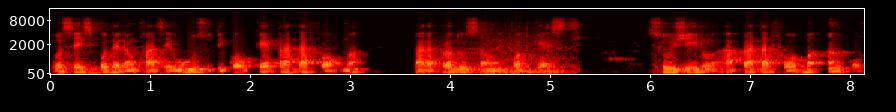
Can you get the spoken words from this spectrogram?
Vocês poderão fazer uso de qualquer plataforma para produção de podcast. Sugiro a plataforma Anchor.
